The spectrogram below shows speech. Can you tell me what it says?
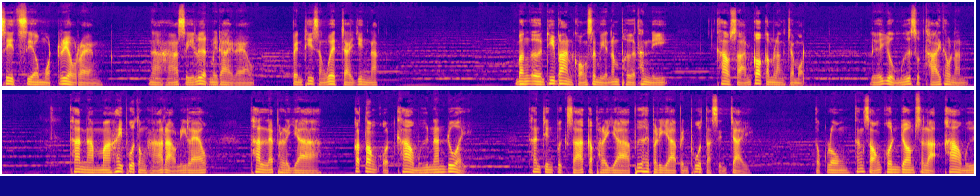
ซีดเซียวหมดเรี่ยวแรง หน้าหาสีเลือดไม่ได้แล้วเป็นที่สังเวชใจยิ่งนัก บังเอิญที่บ้านของเสมียนอำเภอท่านนี้ ข้าวสารก็กำลังจะหมด เหลืออยู่มื้อสุดท้ายเท่านั้น ถ้านำมาให้ผู้ต้องหาเหล่านี้แล้ว ท่านและภรรยาก็ต้องอดข้าวมื้อนั้นด้วย ท่านจึงปรึกษากับภรรยาเพื่อให้ภรรยาเป็นผู้ตัดสินใจ ตกลงทั้งสองคนยอมสละข้าวมื้อ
